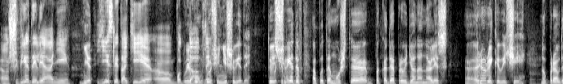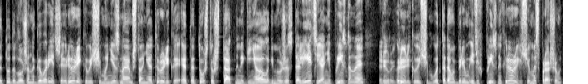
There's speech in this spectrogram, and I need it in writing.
Э, шведы ли они? Нет. Есть ли такие э, вот В любом данные? случае не шведы. То есть Почему? шведов, а потому что, когда проведен анализ Рюриковичей. Но, правда, туда должен оговориться. Рюриковичи, мы не знаем, что они от Рюрика. Это то, что штатными генеалогами уже столетия они признаны Рюрик. Рюриковичем. Вот когда мы берем этих признанных Рюриковичей, мы спрашиваем,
